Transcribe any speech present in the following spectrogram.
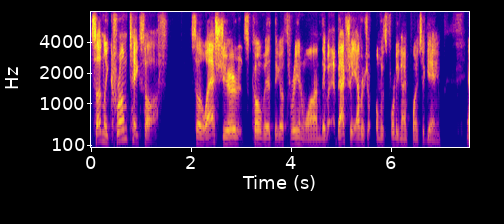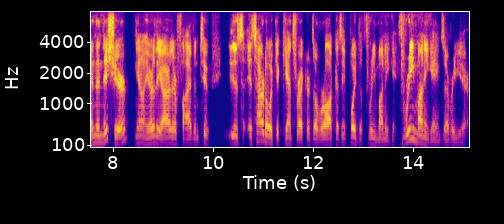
suddenly Crum takes off. So last year it's COVID. They go three and one. They actually average almost 49 points a game. And then this year, you know, here they are. They're five and two it's it's hard to look at Kent's records overall because they played the three money game, three money games every year.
